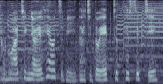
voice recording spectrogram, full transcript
견우와 직녀의 헤어짐이 이다지도 애틋했을지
